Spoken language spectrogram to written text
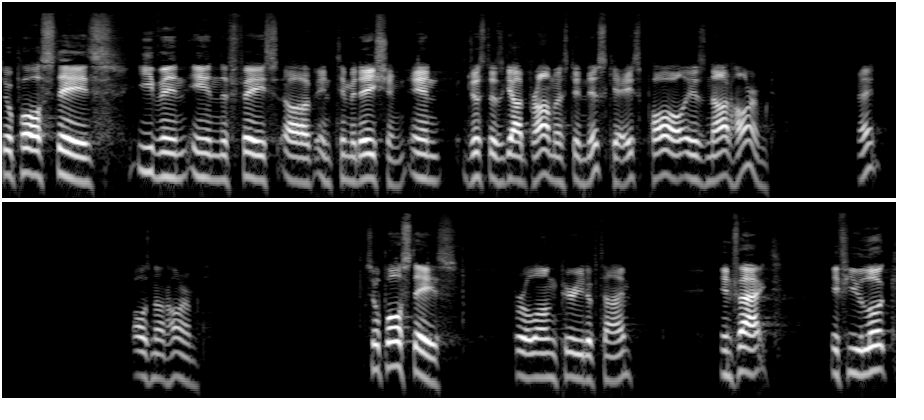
So Paul stays even in the face of intimidation. And just as God promised in this case, Paul is not harmed. Right? Paul is not harmed. So Paul stays for a long period of time. In fact, if you look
